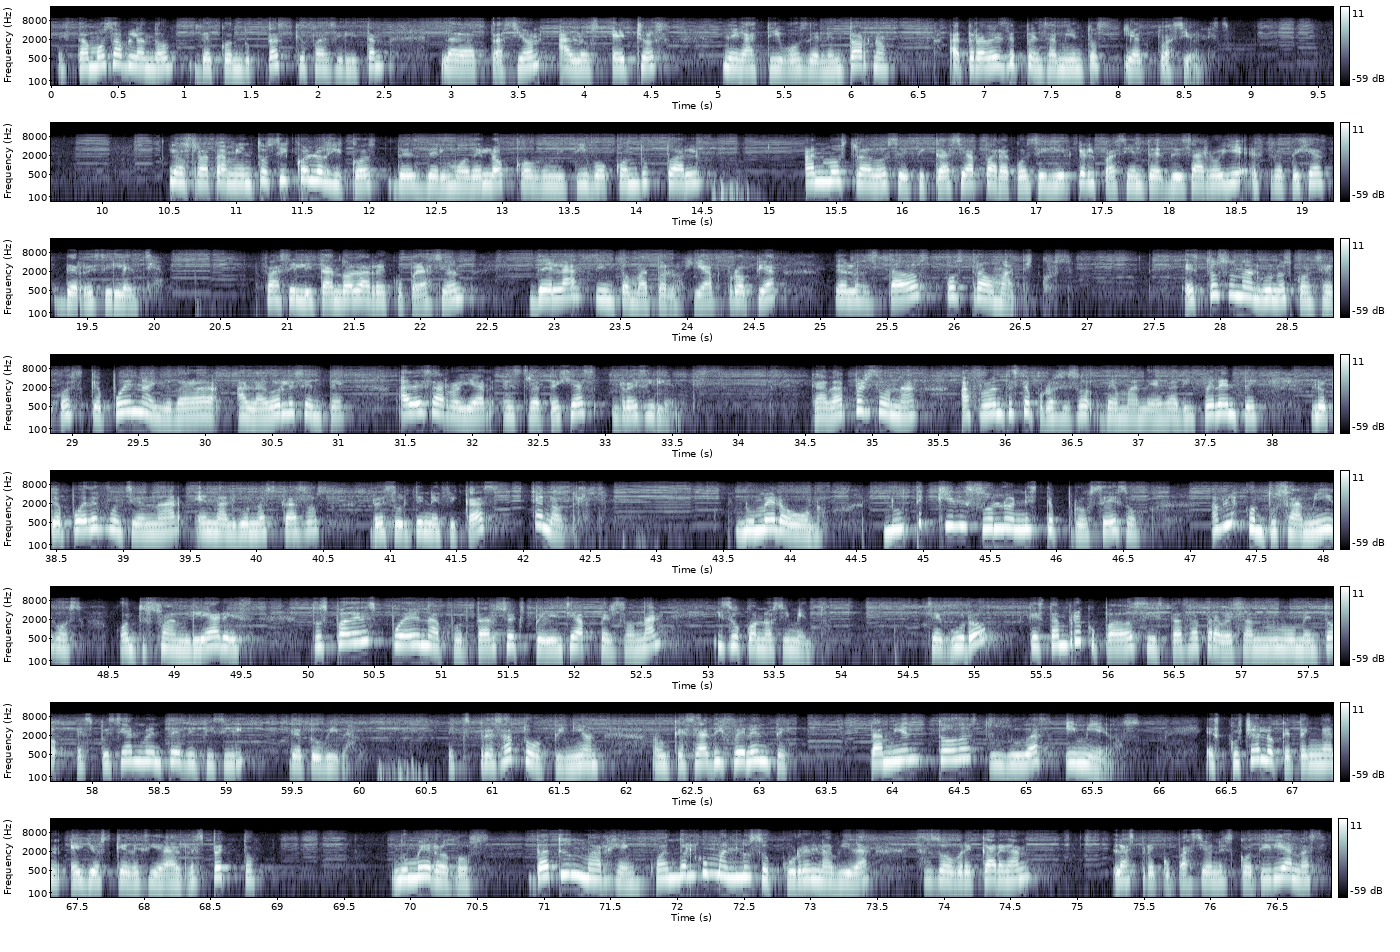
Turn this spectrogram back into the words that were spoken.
Estamos hablando de conductas que facilitan la adaptación a los hechos negativos del entorno a través de pensamientos y actuaciones. Los tratamientos psicológicos desde el modelo cognitivo-conductual han mostrado su eficacia para conseguir que el paciente desarrolle estrategias de resiliencia, facilitando la recuperación de la sintomatología propia de los estados postraumáticos. Estos son algunos consejos que pueden ayudar al adolescente a desarrollar estrategias resilientes. Cada persona afronta este proceso de manera diferente, lo que puede funcionar en algunos casos resulta ineficaz en otros. Número 1. No te quedes solo en este proceso. Habla con tus amigos, con tus familiares. Tus padres pueden aportar su experiencia personal y su conocimiento. Seguro que están preocupados si estás atravesando un momento especialmente difícil de tu vida. Expresa tu opinión, aunque sea diferente. También todas tus dudas y miedos. Escucha lo que tengan ellos que decir al respecto. Número 2. Date un margen. Cuando algo mal nos ocurre en la vida, se sobrecargan las preocupaciones cotidianas.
